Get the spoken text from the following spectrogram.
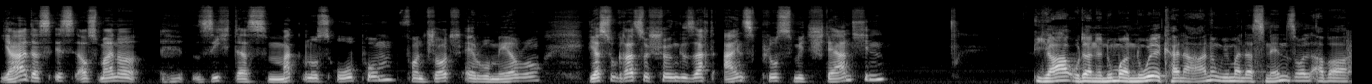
ja, das ist aus meiner sich das Magnus Opum von George A. Romero. Wie hast du gerade so schön gesagt, eins plus mit Sternchen? Ja, oder eine Nummer null, keine Ahnung, wie man das nennen soll, aber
